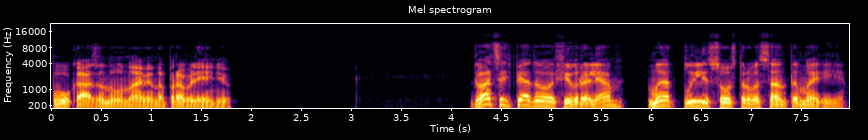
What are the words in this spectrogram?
по указанному нами направлению. 25 февраля мы отплыли с острова Санта-Мария.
